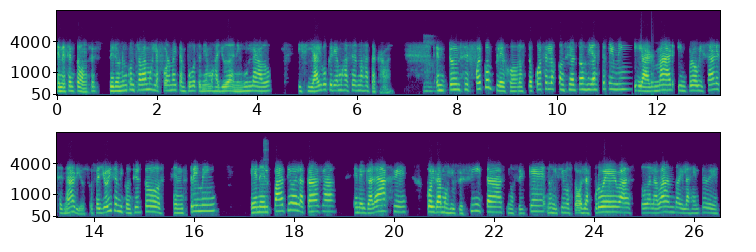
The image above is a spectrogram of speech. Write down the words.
en ese entonces, pero no encontrábamos la forma y tampoco teníamos ayuda de ningún lado, y si algo queríamos hacer nos atacaban. Entonces fue complejo, nos tocó hacer los conciertos vía streaming y armar, improvisar escenarios. O sea, yo hice mis conciertos en streaming en el patio de la casa, en el garaje, colgamos lucecitas, no sé qué, nos hicimos todas las pruebas, toda la banda y la gente de,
